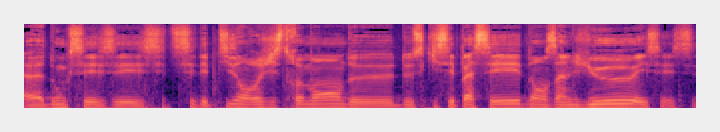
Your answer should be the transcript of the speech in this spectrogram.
Euh, donc c'est des petits enregistrements de, de ce qui s'est passé dans un lieu et c'est c'est-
